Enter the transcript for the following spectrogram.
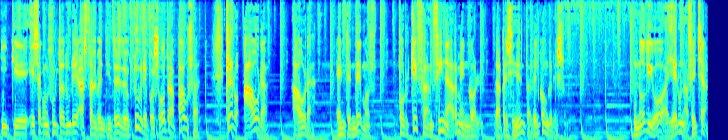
y que esa consulta dure hasta el 23 de octubre. Pues otra pausa. Claro, ahora, ahora entendemos por qué Francina Armengol, la presidenta del Congreso, no dio ayer una fecha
